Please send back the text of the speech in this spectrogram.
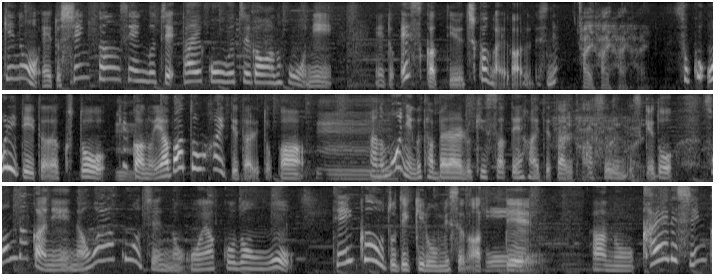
疫の、えー、と新幹線口対向口側の方に、えー、とエスカっていう地下街があるんですね。はいはいはいはい。そこ降りていただくと、うん結構あのヤバトン入ってたりとか、あのモーニング食べられる喫茶店入ってたりとかするんですけど、その中に名古屋コーチンの親子丼をテイクアウトできるお店があってあの帰り新幹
